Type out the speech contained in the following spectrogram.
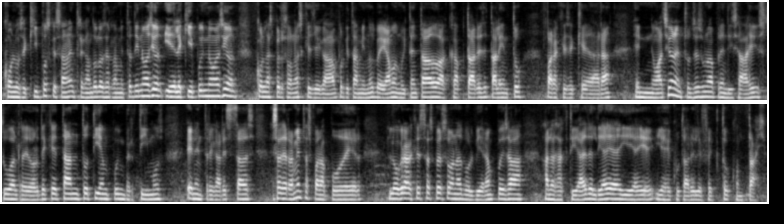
con los equipos que estaban entregando las herramientas de innovación y del equipo de innovación con las personas que llegaban porque también nos veíamos muy tentados a captar ese talento para que se quedara en innovación. Entonces un aprendizaje estuvo alrededor de qué tanto tiempo invertimos en entregar estas, estas herramientas para poder lograr que estas personas volvieran pues a, las actividades del día a día y, y, ejecutar el efecto contagio.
